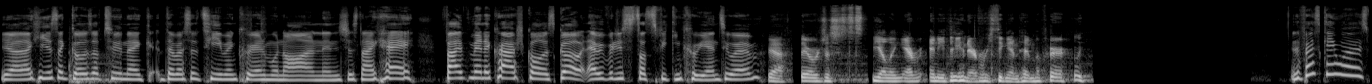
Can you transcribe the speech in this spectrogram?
Yeah, like he just like goes up to like the rest of the team in Korean on and it's just like, hey, five minute crash course, go. And everybody just starts speaking Korean to him. yeah, they were just yelling ev- anything and everything at him, apparently. The first game was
